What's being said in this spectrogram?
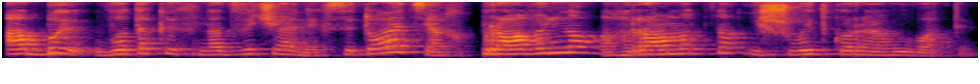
аби в таких надзвичайних ситуаціях правильно, грамотно і швидко реагувати?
